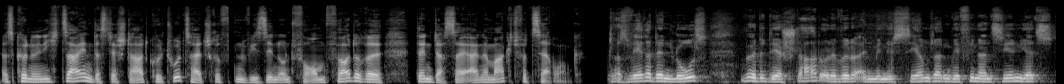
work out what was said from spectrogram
es könne nicht sein, dass der Staat Kulturzeitschriften wie Sinn und Form fördere, denn das sei eine Marktverzerrung. Was wäre denn los, würde der Staat oder würde ein Ministerium sagen, wir finanzieren jetzt,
